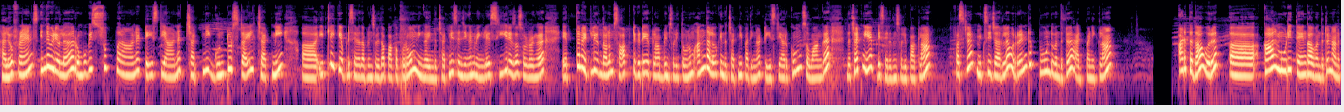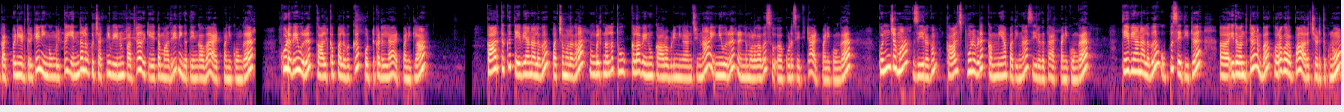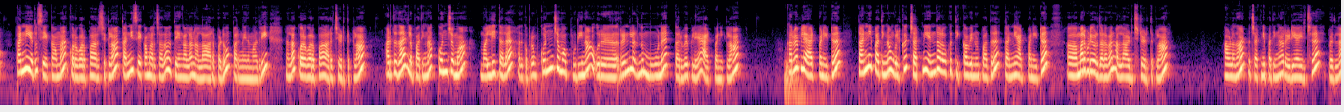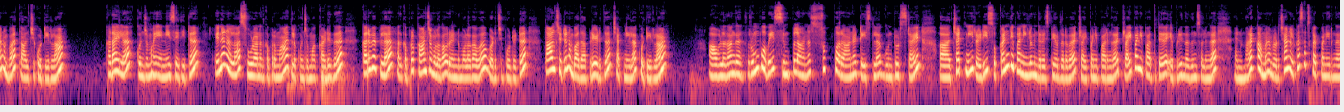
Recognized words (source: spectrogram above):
Hello friends இந்த வீடியோவில் ரொம்பவே சூப்பரான டேஸ்டியான சட்னி குண்டூர் ஸ்டைல் சட்னி இட்லிக்கு எப்படி செய்கிறது அப்படின்னு சொல்லி தான் பார்க்க போகிறோம் நீங்கள் இந்த சட்னி செஞ்சீங்கன்னு வைங்களேன் சீரியஸாக சொல்கிறேங்க எத்தனை இட்லி இருந்தாலும் சாப்பிட்டுக்கிட்டே இருக்கலாம் அப்படின்னு சொல்லி தோணும். அந்த அளவுக்கு இந்த சட்னி பார்த்தீங்கன்னா டேஸ்டியாக இருக்கும். ஸோ வாங்க இந்த சட்னியை எப்படி செய்கிறதுன்னு சொல்லி பார்க்கலாம். ஃபஸ்ட்டு மிக்ஸி ஜாரில் ஒரு ரெண்டு பூண்டு வந்துட்டு ஆட் பண்ணிக்கலாம். அடுத்ததாக ஒரு கால் மூடி தேங்காய் வந்துட்டு நான் கட் பண்ணி எடுத்திருக்கேன். நீங்கள் உங்களுக்கு எந்த அளவுக்கு சட்னி வேணும்னு பார்த்துட்டு அதுக்கு ஏற்ற மாதிரி நீங்கள் தேங்காவை ஆட் பண்ணிக்கோங்க. கூடவே ஒரு கால் கப் அளவுக்கு பொட்டுக்கடலை ஆட் பண்ணிக்கலாம். காரத்துக்கு தேவையான அளவு பச்சை மிளகா உங்களுக்கு நல்லா தூக்கலாக வேணும் காரம் அப்படின்னு நீங்கள் நினச்சிங்கன்னா இனி ஒரு ரெண்டு மிளகாவை சு- கூட சேர்த்துட்டு ஆட் பண்ணிக்கோங்க. கொஞ்சமாக ஜீரகம் கால் ஸ்பூனை விட கம்மியாக பார்த்தீங்கன்னா ஜீரகத்தை ஆட் பண்ணிக்கோங்க. தேவையான அளவு உப்பு சேர்த்திட்டு இதை வந்துட்டு நம்ம குறகுறப்பாக அரைச்சி எடுத்துக்கணும். தண்ணி எதுவும் சேர்க்காம குறகுறப்பாக அரைச்சிக்கலாம். தண்ணி சேர்க்காம அரைச்சாதான் அந்த தேங்காய்லாம் நல்லா அரைப்படும். பாருங்கள் இந்த மாதிரி நல்லா குறகுறப்பாக அரைச்சி எடுத்துக்கலாம். அடுத்ததாக இதில் பார்த்தீங்கன்னா கொஞ்சமாக மல்லித்தலை அதுக்கப்புறம் கொஞ்சமாக புதினா ஒரு ரெண்டுலேருந்து மூணு கருவேப்பிலையை ஆட் பண்ணிக்கலாம். கருவேப்பிலையை ஆட் பண்ணிவிட்டு தண்ணி பார்த்தீங்கன்னா உங்களுக்கு சட்னி எந்த அளவுக்கு திக்காக வேணும்னு பார்த்து தண்ணி ஆட் பண்ணிவிட்டு மறுபடியும் ஒரு தடவை நல்லா அடிச்சுட்டு எடுத்துக்கலாம். அவ்வளோதான் இப்போ சட்னி பார்த்திங்கன்னா ரெடி ஆயிடுச்சு இப்போ இதில் நம்ம தாளித்து கொட்டிடலாம். கடாயில் கொஞ்சமாக எண்ணெய் சேர்த்திட்டு எண்ணெய் நல்லா சூடானதுக்கப்புறமா இதில் கொஞ்சமாக கடுகு கருவேப்பிலை அதுக்கப்புறம் காஞ்ச மிளகா ஒரு ரெண்டு மிளகாவை உடச்சி போட்டுட்டு தாளிச்சிட்டு நம்ம அதை அப்படியே எடுத்து சட்னியில் கொட்டிடலாம். அவ்வளோதாங்க ரொம்பவே சிம்பிளான சூப்பரான டேஸ்ட்டில் Guntur style chutney ready so கண்டிப்பாக நீங்களும் இந்த ரெசிபி ஒரு தடவை ட்ரை பண்ணி பாருங்கள் ட்ரை பண்ணி பார்த்துட்டு எப்படி இருந்ததுன்னு சொல்லுங்கள் அண்ட் மறக்காமல் நம்மளோட சேனலுக்கு சப்ஸ்கிரைப் பண்ணிடுங்க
